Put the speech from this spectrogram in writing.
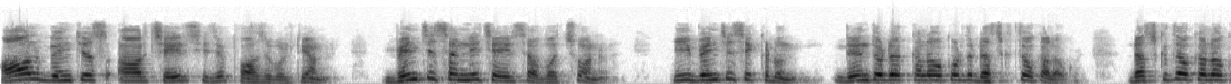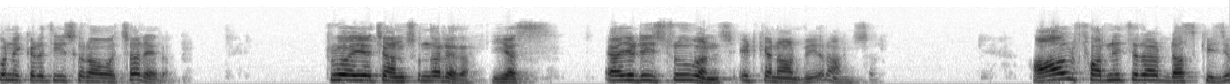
All benches or chairs is a possibility. On benches and chairs avachchu ఈ బెంచెస్ ఇక్కడ ఉంది దేంతో కలవకూడదు? డస్క్తో కలవకూడదు. డస్క్తో కలవకుండా ఇక్కడ తీసుకురావచ్చా? లేదా? ట్రూ అయ్యే ఛాన్స్ ఉందా? లేదా? Yes as it is true once it cannot be your answer all furniture are desk is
